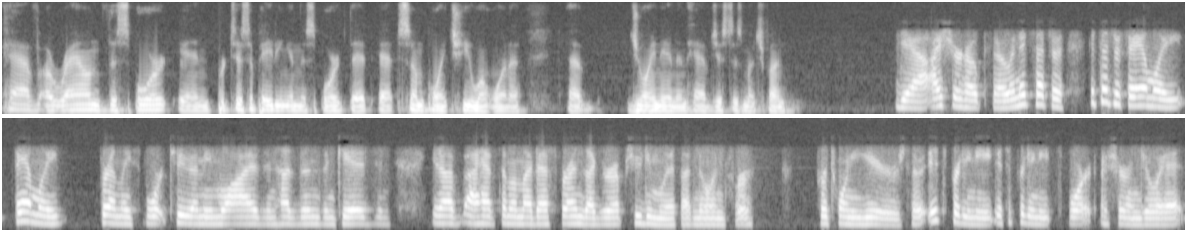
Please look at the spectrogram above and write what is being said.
have around the sport and participating in the sport that at some point she won't want to uh, join in and have just as much fun. Yeah, I sure hope so. And it's such a it's such a family family friendly sport too. I mean, wives and husbands and kids and you know, I've, I have some of my best friends I grew up shooting with. I've known for for 20 years. So it's pretty neat. It's a pretty neat sport. I sure enjoy it,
